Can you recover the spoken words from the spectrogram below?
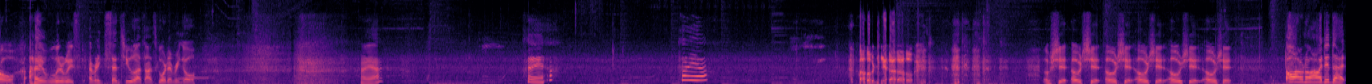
Bro, I literally every since you left, I've scored every goal. Oh yeah? Oh yeah? Oh yeah? Oh no! oh shit, oh shit, oh shit, oh shit, oh shit, oh shit. Oh, I don't know how I did that.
